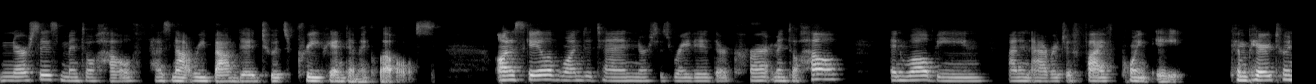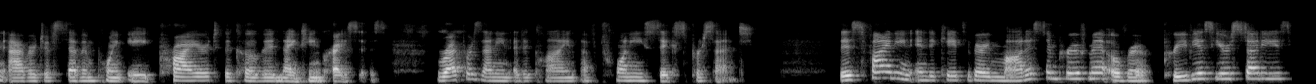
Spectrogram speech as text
nurses' mental health has not rebounded to its pre pandemic levels. On a scale of one to 10, nurses rated their current mental health and well being at an average of 5.8, compared to an average of 7.8 prior to the COVID 19 crisis representing a decline of 26%. This finding indicates a very modest improvement over previous year studies,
